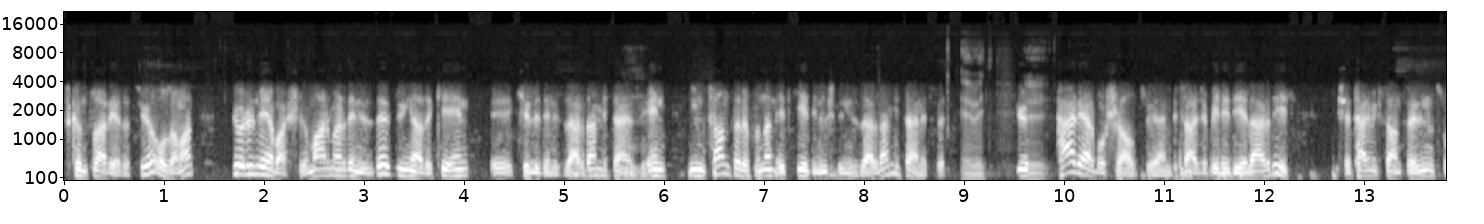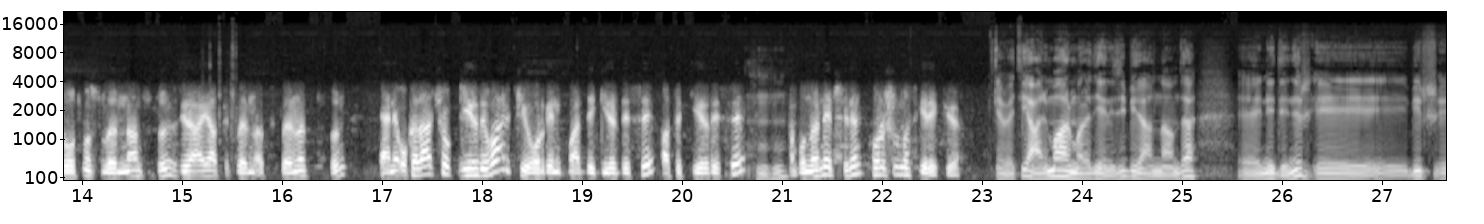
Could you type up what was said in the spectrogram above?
sıkıntılar yaratıyor o zaman görülmeye başlıyor. Marmara Denizi de dünyadaki en e, kirli denizlerden bir tanesi. En insan tarafından etki edilmiş denizlerden bir tanesi. Evet. Çünkü Ee, her yer boşaltıyor yani sadece belediyeler değil. İşte termik santralinin soğutma sularından tutun, zirai atıkların atıklarına tutun. Yani o kadar çok girdi var ki organik madde girdisi, atık girdisi. Hı hı. Bunların hepsinin konuşulması gerekiyor. Evet yani Marmara Denizi bir anlamda e, ne denir e, bir e,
